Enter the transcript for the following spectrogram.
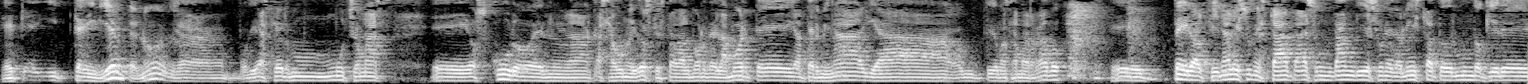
y te divierte, ¿no? O sea, podía ser mucho más eh, oscuro en la casa 1 y 2 que estaba al borde de la muerte, ya terminal, ya un tío más amargado, eh, pero al final es un estata, es un dandy, es un hedonista, todo el mundo quiere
